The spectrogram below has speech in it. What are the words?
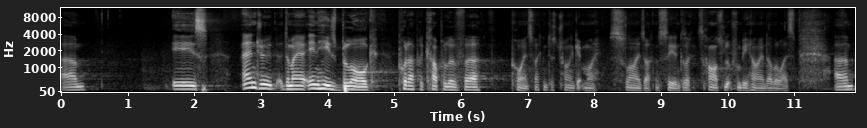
um, is Andrea Di Maio in his blog put up a couple of uh, points. If I can just try and get my slides, I can see them, because it's hard to look from behind otherwise. Um,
